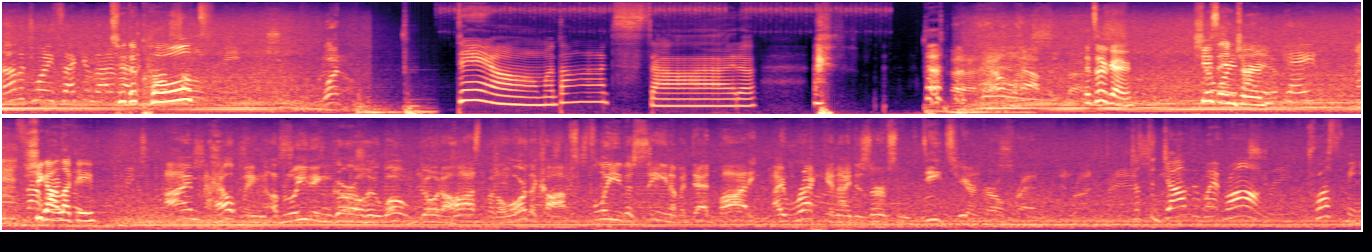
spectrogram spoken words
Another 20 seconds I'd to had the cold. cult. all over me. What? Damn, that's sad. The hell happened It's okay. She's Don't worry about injured. it, okay? It's not She got lucky. it. I'm helping a bleeding girl who won't go to hospital or the cops flee the scene of a dead body. I reckon I deserve some deets here, girlfriend. Just a job that went wrong. Trust me.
